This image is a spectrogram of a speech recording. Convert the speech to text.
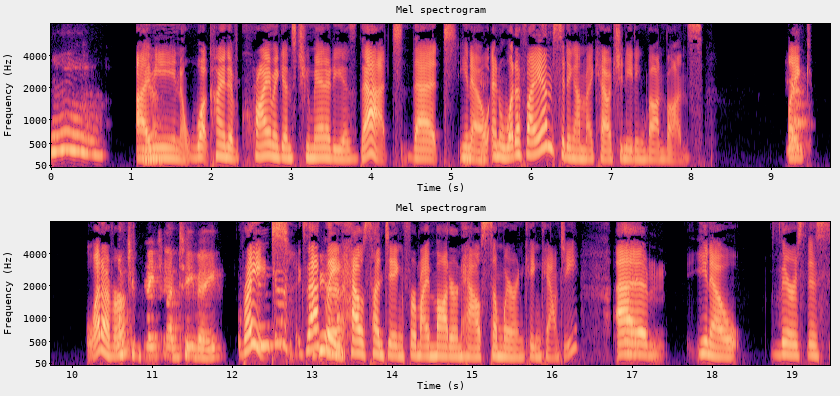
I yeah. mean, what kind of crime against humanity is that? That, you know, and what if I am sitting on my couch and eating bonbons? Like, yeah. whatever. Watching daytime TV. Right. Exactly. Yeah. House hunting for my modern house somewhere in King County. Um, you know, there's this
